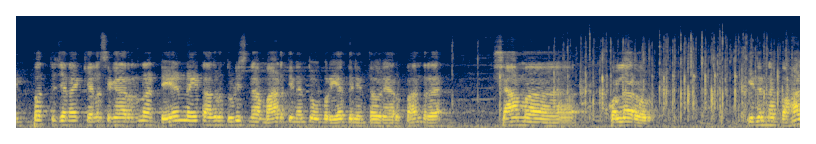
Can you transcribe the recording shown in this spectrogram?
ಇಪ್ಪತ್ತು ಜನ ಕೆಲಸಗಾರರನ್ನ ಡೇ ಅಂಡ್ ನೈಟ್ ಆದ್ರೂ ದುಡಿಸಿ ನಾ ಮಾಡ್ತೀನಿ ಅಂತ ಒಬ್ಬರು ಎದ್ದು ನಿಂತವ್ರು ಯಾರಪ್ಪ ಅಂದ್ರ ಶ್ಯಾಮ ಕೊಲ್ಲಾರ್ ಅವರು. ಇದನ್ನ ಬಹಳ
